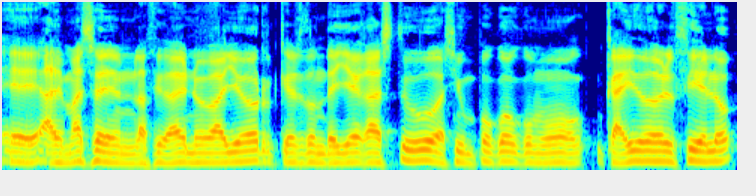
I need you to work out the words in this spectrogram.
eh, además en la ciudad de Nueva York, que es donde llegas tú, así un poco como caído del cielo,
